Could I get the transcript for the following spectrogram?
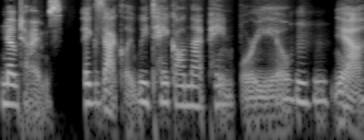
no times. Exactly. We take on that pain for you. Mm-hmm. Yeah.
